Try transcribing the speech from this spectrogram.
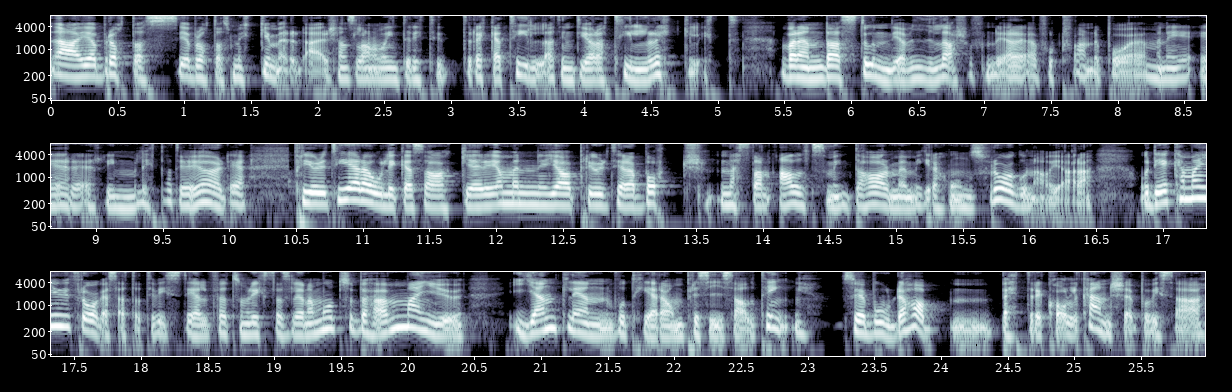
ja, jag, brottas, jag brottas mycket med det där, känslan av att inte riktigt räcka till, att inte göra tillräckligt varenda stund jag vilar så funderar jag fortfarande på, men är, är det rimligt att jag gör det? Prioritera olika saker, ja men jag prioriterar bort nästan allt som inte har med migrationsfrågorna att göra. Och det kan man ju ifrågasätta till viss del, för att som riksdagsledamot så behöver man ju egentligen votera om precis allting. Så jag borde ha mm, bättre koll kanske på vissa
